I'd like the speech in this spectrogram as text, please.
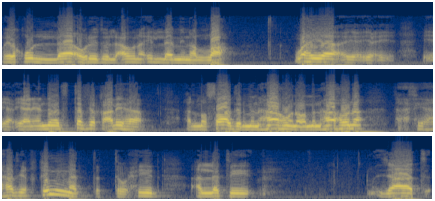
ويقول لا أريد العون إلا من الله. وهي يعني عندما تتفق عليها المصادر من ها هنا ومن ها هنا ففي هذه قمة التوحيد التي جاءت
